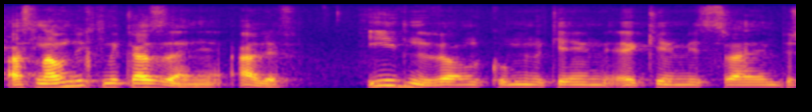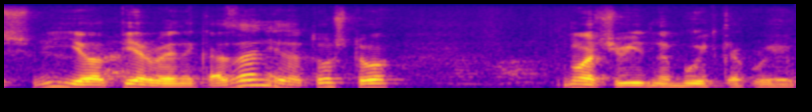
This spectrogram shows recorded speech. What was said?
основных наказания. Алиф. Идн велнкумен кен Первое наказание это то, что ну, очевидно, будет какой,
